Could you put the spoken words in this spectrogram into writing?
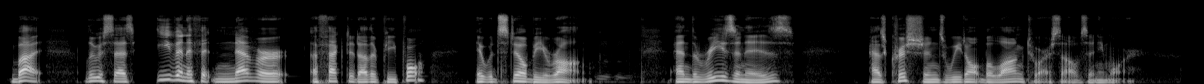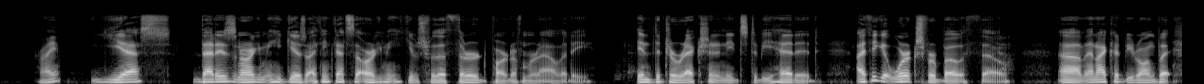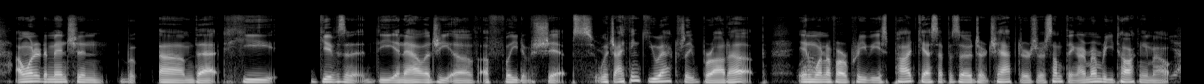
But Lewis says even if it never affected other people, it would still be wrong. And the reason is, as Christians, we don't belong to ourselves anymore, right? Yes, that is an argument he gives. I think that's the argument he gives for the third part of morality in the direction it needs to be headed. I think it works for both, though. Um, and I could be wrong, but I wanted to mention um, that he gives the analogy of a fleet of ships, which I think you actually brought up in one of our previous podcast episodes or chapters or something. I remember you talking about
